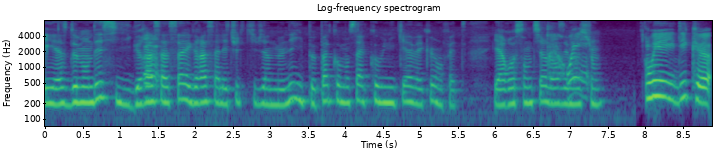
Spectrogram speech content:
et à se demander si, grâce à ça et grâce à l'étude qu'il vient de mener, il peut pas commencer à communiquer avec eux en fait et à ressentir leurs émotions. Oui, il dit que,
